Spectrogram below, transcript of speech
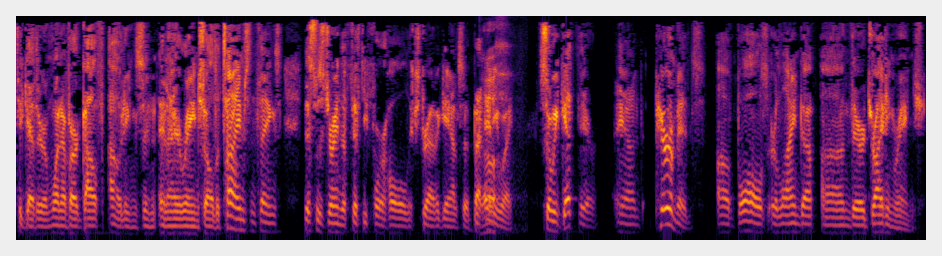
together in one of our golf outings and, and I arranged all the times and things. This was during the 54 hole extravaganza. But oh. anyway, so we get there and pyramids of balls are lined up on their driving range.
